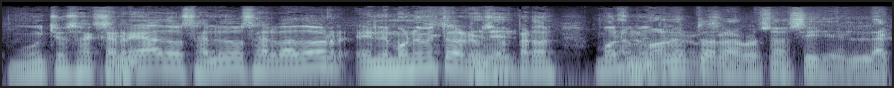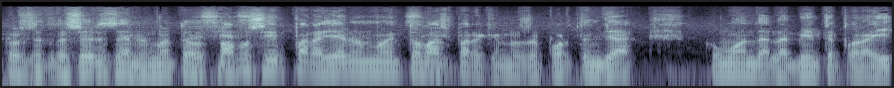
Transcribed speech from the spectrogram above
muchos acarreados. Saludos, Salvador. En el Monumento de la Revolución, el- perdón. el momento de la revolución, sí, la concentración es en el momento. Vamos a ir para allá en un momento más para que nos reporten ya cómo anda el ambiente por ahí.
